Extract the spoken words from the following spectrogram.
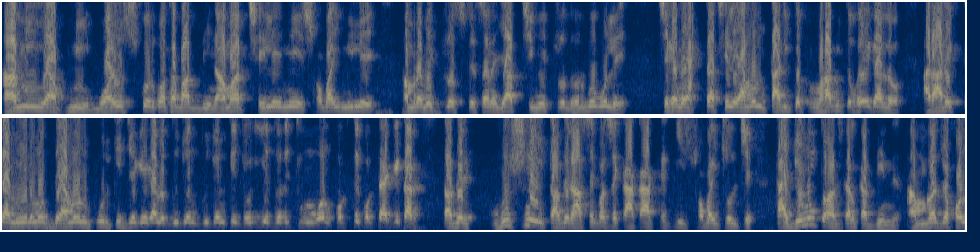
আমি, আপনি, বয়স্কর কথা বাদ দিন, আমার ছেলে, মেয়ে সবাই মিলে আমরা মেট্রো স্টেশনে যাচ্ছি মেট্রো ধরবো বলে সেখানে একটা ছেলে এমন তাড়িত প্রভাবিত হয়ে গেল, আর আরেকটা মেয়ের মধ্যে এমন পুরকি জেগে গেল, দুজন দুজনকে জড়িয়ে ধরে চুম্বন করতে করতে একেকার তাদের হুঁশ নেই, তাদের আশেপাশে কাকা কাকি সবাই চলছে। তাই জন্যই তো আজকালকার দিন। আমরা যখন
